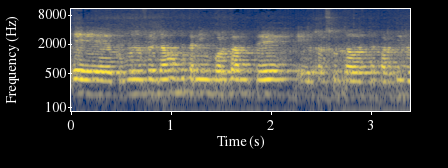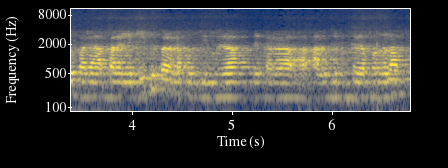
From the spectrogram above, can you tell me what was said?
eh, como enfrentamos, es tan importante el resultado de este partido para, para, el equipo y para la continuidad de cara a, lo que nos queda por delante.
